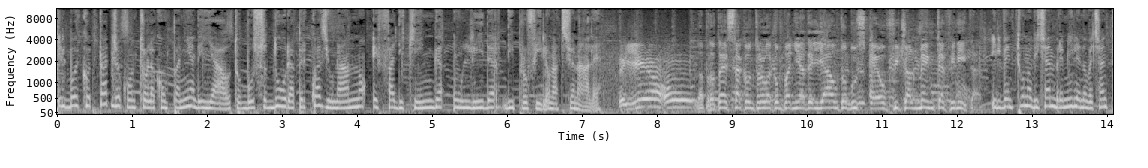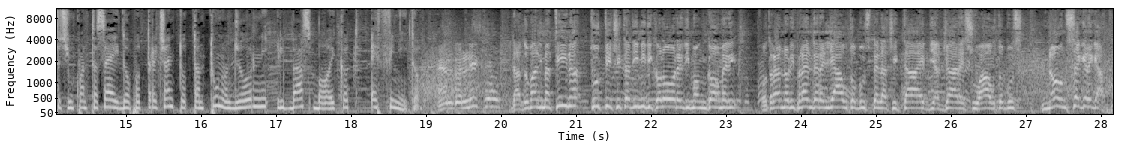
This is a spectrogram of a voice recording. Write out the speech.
Il boicottaggio contro la compagnia degli autobus dura per quasi un anno e fa di King un leader di profilo nazionale. La protesta contro la compagnia degli autobus è ufficialmente finita. Il 21 dicembre 1956, dopo 381 giorni, il bus boycott è finito. Da domani mattina tutti i cittadini di colore di Montgomery potranno riprendere gli autobus della città e viaggiare su autobus non segregati.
